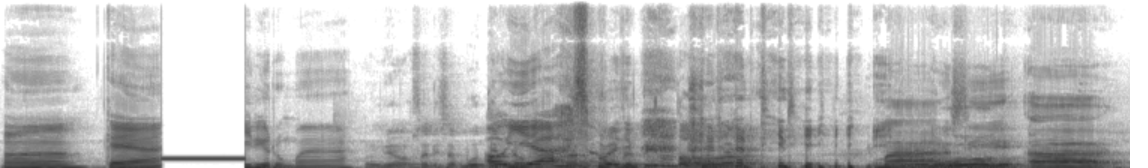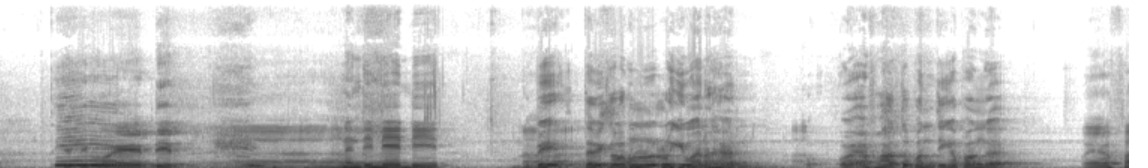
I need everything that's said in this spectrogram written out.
Eh, kayak di rumah. Nggak usah disebutin Oh iya, kan sebenarnya kompetitor. nanti di Gimana sih? Ah, Jadi gue edit. Eh, nanti diedit. tapi tapi kalau menurut lu gimana Han? WFH tuh penting apa enggak? WFH.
